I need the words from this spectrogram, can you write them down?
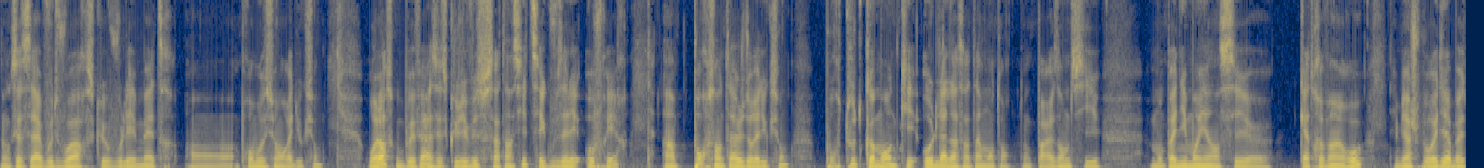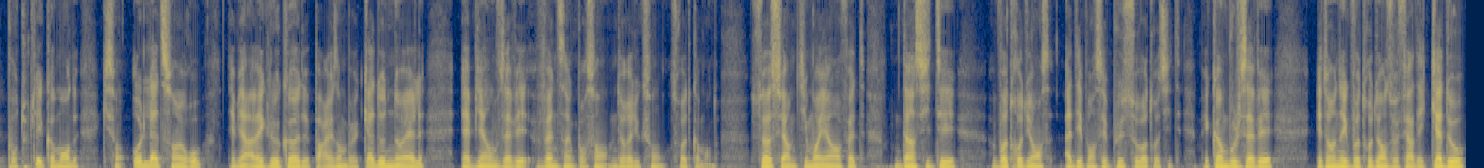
Donc ça, c'est à vous de voir ce que vous voulez mettre en promotion, en réduction. Ou alors, ce que vous pouvez faire, c'est ce que j'ai vu sur certains sites, c'est que vous allez offrir un pourcentage de réduction pour toute commande qui est au-delà d'un certain montant. Donc par exemple, si mon panier moyen, c'est 80 euh, euros, eh bien, je pourrais dire bah, pour toutes les commandes qui sont au-delà de 100 euros, eh bien, avec le code, par exemple, cadeau de Noël, eh bien, vous avez 25% de réduction sur votre commande. Ça, c'est un petit moyen, en fait, d'inciter votre audience à dépenser plus sur votre site. Mais comme vous le savez, étant donné que votre audience veut faire des cadeaux,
